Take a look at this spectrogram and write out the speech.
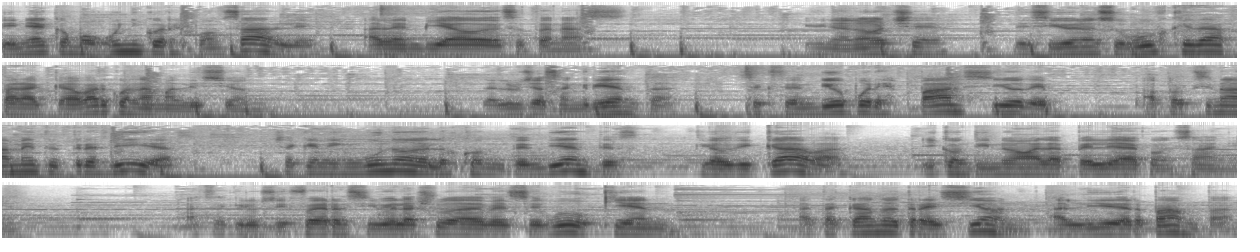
tenía como único responsable al enviado de Satanás. Y una noche decidieron su búsqueda para acabar con la maldición. La lucha sangrienta se extendió por espacio de aproximadamente tres días, ya que ninguno de los contendientes claudicaba y continuaba la pelea con saña. Hasta que Lucifer recibió la ayuda de Belcebú, quien, atacando a traición al líder Pampa,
